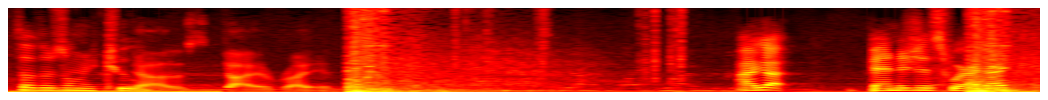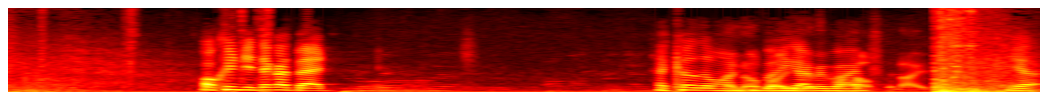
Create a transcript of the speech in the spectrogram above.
I thought there's only two. Yeah, this guy right in I got bandages where I died. Oh, Kenji, that got bad. I killed the I one, know, but but he got revived. health than I do. Yeah.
